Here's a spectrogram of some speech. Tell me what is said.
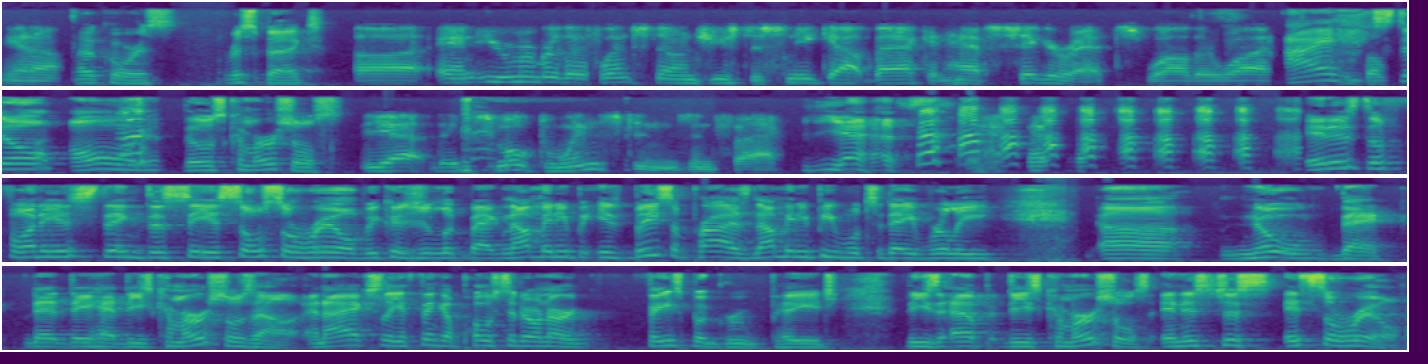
you know. Of course. Respect. Uh, and you remember the Flintstones used to sneak out back and have cigarettes while they're watching. I still own those commercials. Yeah, they smoked Winston's, in fact. Yes. it is the funniest thing to see. It's so surreal because you look back. Not many. Be surprised. Not many people today really uh, know that that they had these commercials out. And I actually think I posted on our Facebook group page these ep- these commercials, and it's just it's surreal.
